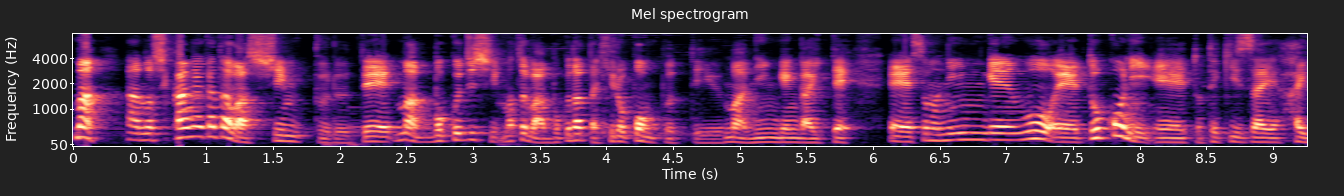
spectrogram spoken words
まあ、あの、考え方はシンプルで、まあ僕自身、例えば僕だったらヒロポンプっていう、まあ人間がいて、えー、その人間を、えー、どこに、えっ、ー、と、適材排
